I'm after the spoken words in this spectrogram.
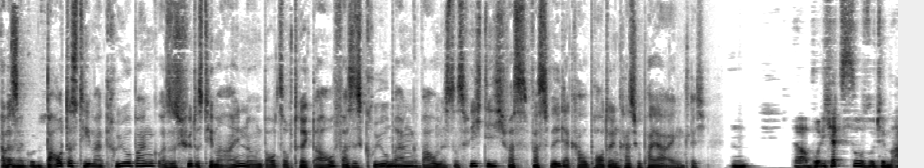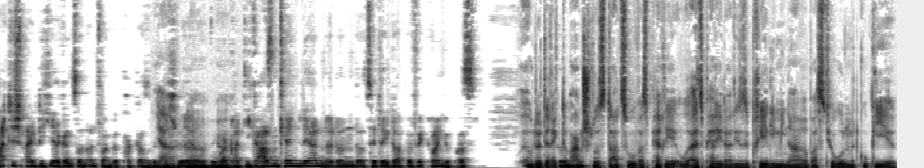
aber es baut das Thema Kryobank, also es führt das Thema ein ne, und baut es auch direkt auf. Was ist Kryobank? Mhm. Warum ist das wichtig? Was, was will der K.O. Porter in Cassiopeia eigentlich? Mhm. Ja, obwohl ich hätte es so, so thematisch eigentlich eher ganz am Anfang gepackt. Also wirklich, ja, ja, äh, wo ja. wir gerade die Gasen kennenlernen, ne, dann das hätte da perfekt reingepasst. Oder direkt im Anschluss dazu, was Perry, als Perry da diese präliminare Bastion mit Cookie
